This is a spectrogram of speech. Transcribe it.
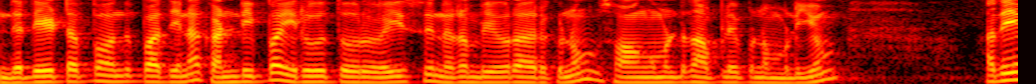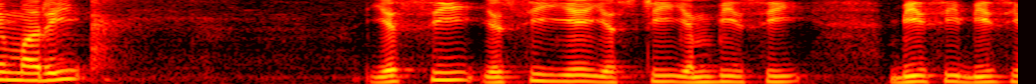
இந்த டேட் அப்போ வந்து பார்த்தீங்கன்னா கண்டிப்பாக இருபத்தோரு வயசு நிரம்பியவராக இருக்கணும். ஸோ அவங்க மட்டும் தான் அப்ளை பண்ண முடியும். அதே மாதிரி SC SCA ST MBC BC BC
